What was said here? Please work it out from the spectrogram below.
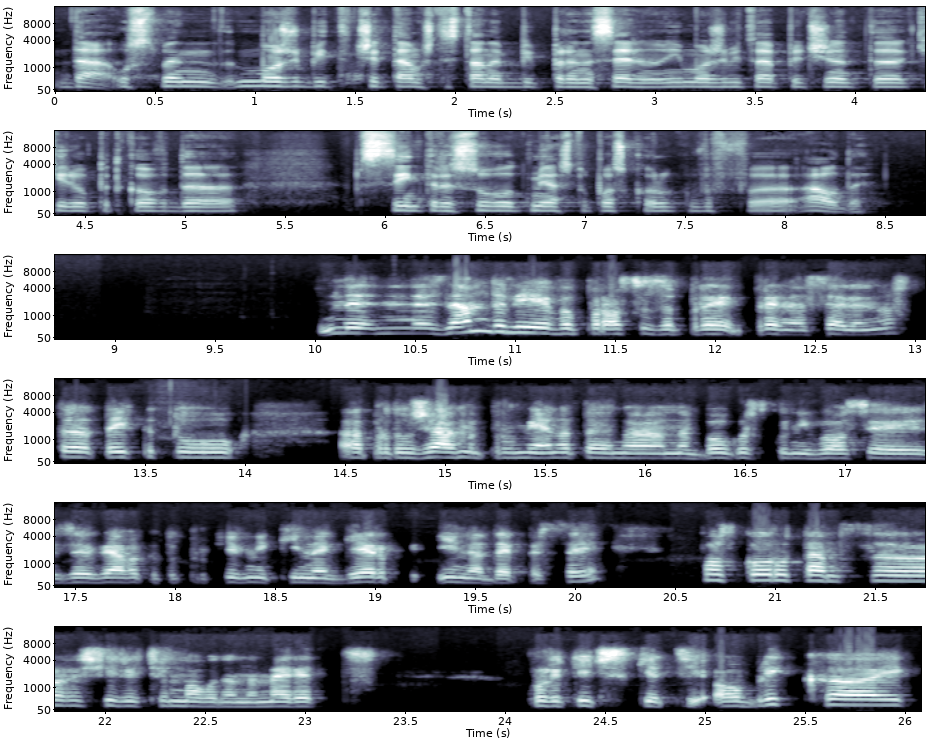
Да, освен, може би, че там ще стане би пренеселено и може би това е причината Кирил Петков да се интересува от място по-скоро в Ауде. Не, не знам дали е въпроса за пренаселеност, тъй като продължаваме промяната на, на българско ниво се заявява като противник и на ГЕРБ и на ДПС. По-скоро там са решили, че могат да намерят политическият си облик и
